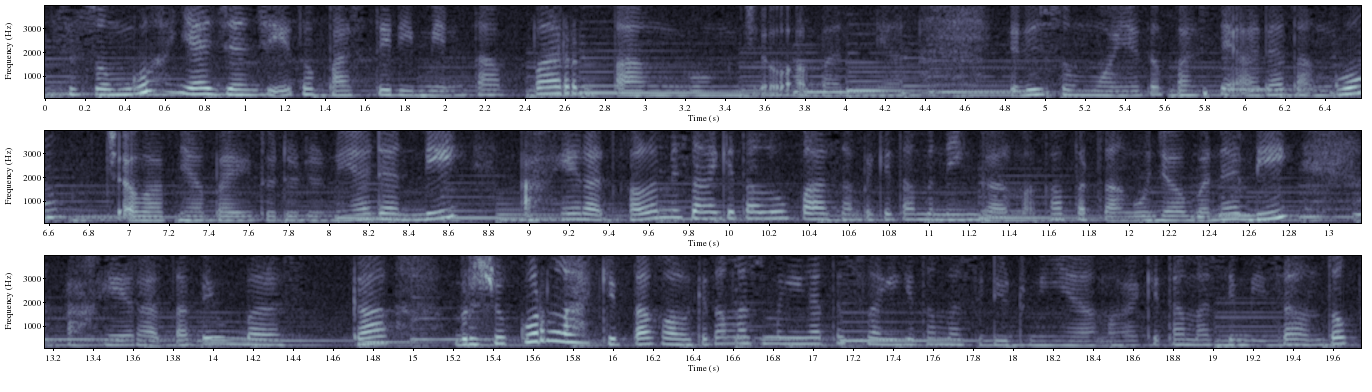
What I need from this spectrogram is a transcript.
sesungguhnya janji itu pasti diminta pertanggungjawabannya. Jadi semuanya itu pasti ada tanggung jawabnya baik itu di dunia dan di akhirat. Kalau misalnya kita lupa sampai kita meninggal, maka pertanggungjawabannya di akhirat. Tapi maka bersyukurlah kita kalau kita masih mengingatnya selagi kita masih di dunia, maka kita masih bisa untuk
